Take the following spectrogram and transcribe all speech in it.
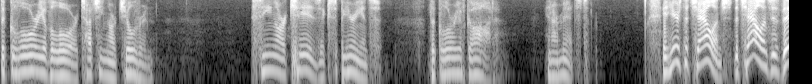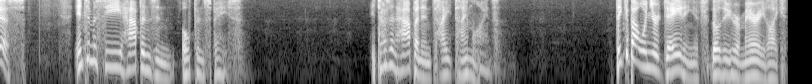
The glory of the Lord touching our children, seeing our kids experience the glory of God in our midst. And here's the challenge the challenge is this intimacy happens in open space, it doesn't happen in tight timelines. Think about when you're dating, if those of you who are married, like,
